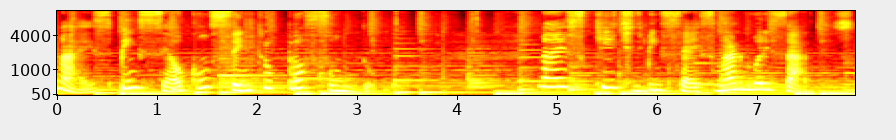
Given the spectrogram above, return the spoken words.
mais pincel com centro profundo. Mais kit de pincéis marmorizados.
